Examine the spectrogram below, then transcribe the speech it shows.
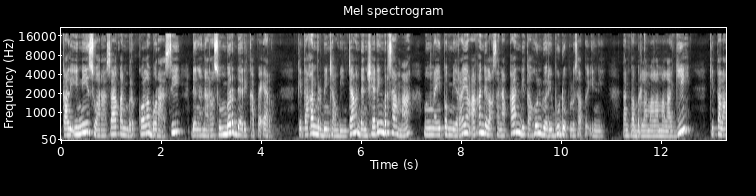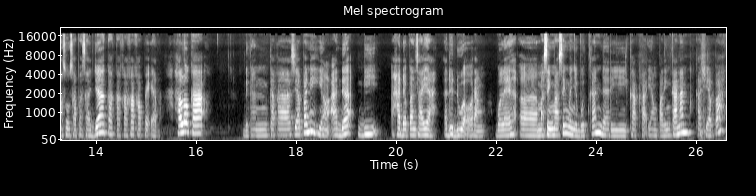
Kali ini Suarasa akan berkolaborasi dengan narasumber dari KPR. Kita akan berbincang-bincang dan sharing bersama mengenai pemira yang akan dilaksanakan di tahun 2021 ini. Tanpa berlama-lama lagi, kita langsung sapa saja kakak-kakak KPR. Halo kak, dengan kakak siapa nih yang ada di hadapan saya? Ada dua orang. Boleh eh, masing-masing uh, menyebutkan dari kakak yang paling kanan, kak siapa?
